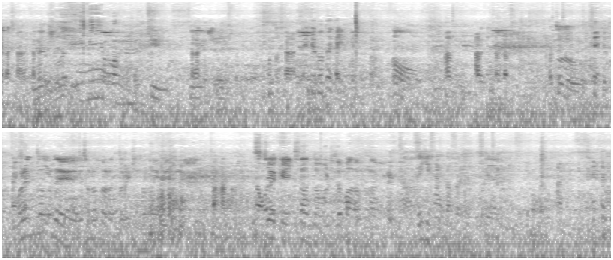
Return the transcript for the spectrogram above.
だからさ、意味はっていう。今度さ、選挙大会行こう。ああ、あれなんか、あと俺んとこでそろそろドリフトのイベントバカか。土屋健一さんと森友学さんくらいぜひ参加する。あの、選挙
